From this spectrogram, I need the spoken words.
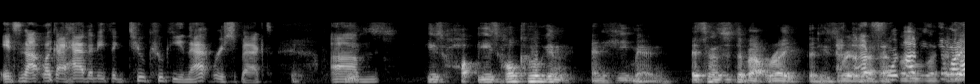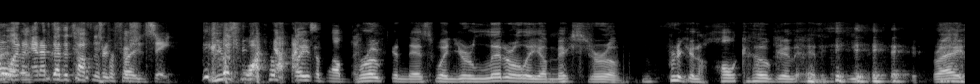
It's not like I have anything too kooky in that respect. Um, he's, he's he's Hulk Hogan and He-Man. It sounds just about right that he's right about that Unfor- level. I mean, And oh, I- and, and I've got the toughness Like, proficiency. You Because why can't complain not? about brokenness when you're literally a mixture of freaking Hulk Hogan and right?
